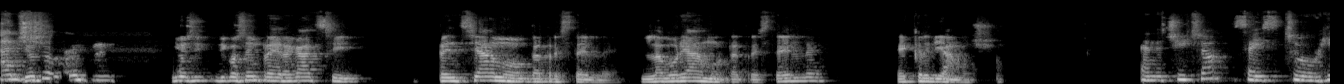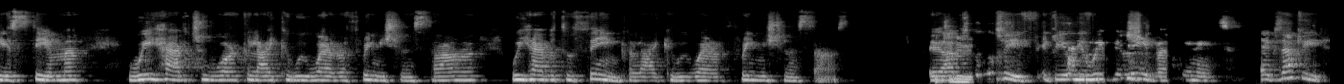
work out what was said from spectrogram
I'm io sure. io dico sempre ai ragazzi, pensiamo da tre stelle, lavoriamo da tre stelle e crediamoci. And Ciccio says to his team, we have to work like we were a three Michelin star. We have to think like we were three Michelin stars. absolutely. If, if you, and we believe in it. Exactly.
